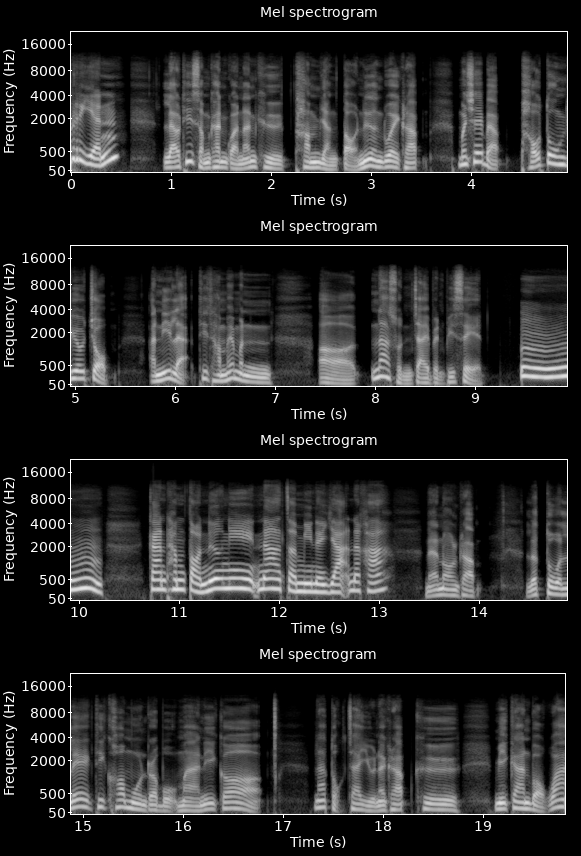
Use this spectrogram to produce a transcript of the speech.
เหรียญ แล้วที่สำคัญกว่านั้นคือทำอย่างต่อเนื่องด้วยครับ ไม่ใช่แบบเผาตูงเดียวจบ อันนี้แหละที่ทำให้มันเอ่อน่าสนใจเป็นพิเศษ อืม การทำต่อเนื่องนี่น่าจะมีนัยยะนะคะ แน่นอนครับ แล้วตัวเลขที่ข้อมูลระบุมานี่ก็น่าตกใจอยู่นะครับ คือมีการบอกว่า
